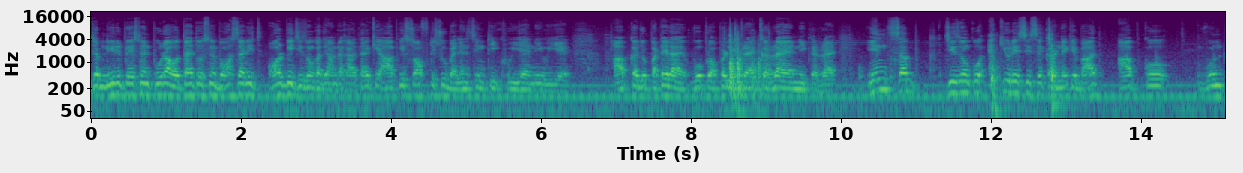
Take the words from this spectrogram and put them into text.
जब नी रिप्लेसमेंट पूरा होता है तो उसमें बहुत सारी और भी चीज़ों का ध्यान रखा जाता है कि आपकी सॉफ्ट टिश्यू बैलेंसिंग ठीक हुई है, नहीं हुई है। आपका जो पटेला है, वो प्रॉपरली ट्रैक कर रहा है नहीं कर रहा है। इन सब चीज़ों को एक्यूरेसी से करने के बाद आपको वुंड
